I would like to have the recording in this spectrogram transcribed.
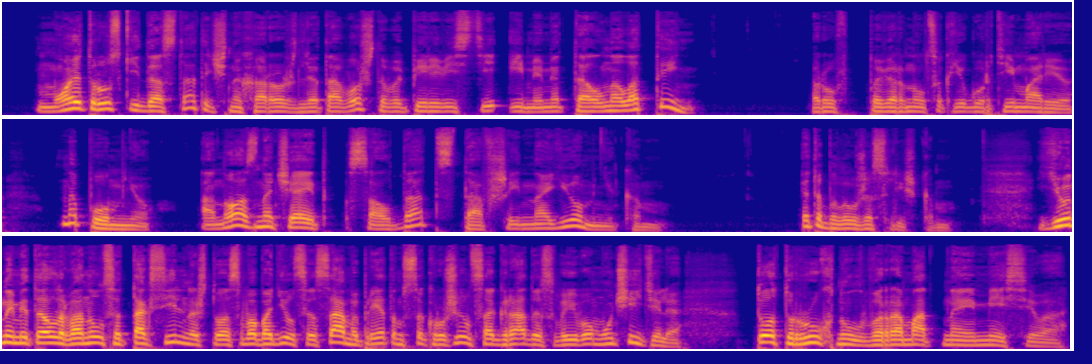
— мой русский достаточно хорош для того, чтобы перевести имя Металл на латынь». Руф повернулся к Югурте и Марию. «Напомню, оно означает «солдат, ставший наемником». Это было уже слишком. Юный металл рванулся так сильно, что освободился сам и при этом сокрушил с ограды своего мучителя — тот рухнул в ароматное месиво.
